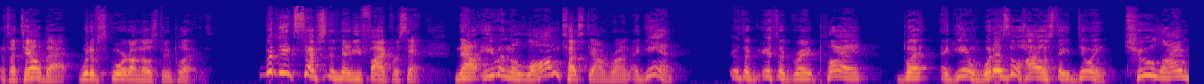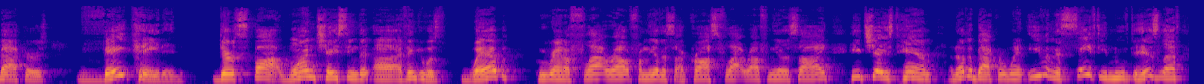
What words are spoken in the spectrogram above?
as a tailback would have scored on those three plays with the exception of maybe 5%. Now, even the long touchdown run, again, it's a, it's a great play. But again, what is Ohio State doing? Two linebackers vacated their spot. One chasing the, uh, I think it was Webb who ran a flat route from the other side, cross flat route from the other side. He chased him. Another backer went. Even the safety moved to his left.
